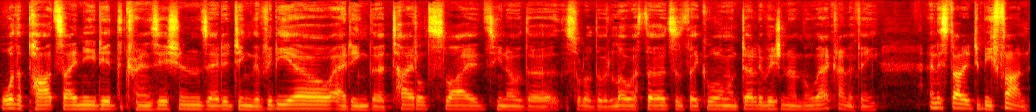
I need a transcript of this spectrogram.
all the parts I needed, the transitions, editing the video, adding the title slides, you know, the, the sort of the lower thirds as they call them on television and all that kind of thing. And it started to be fun.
